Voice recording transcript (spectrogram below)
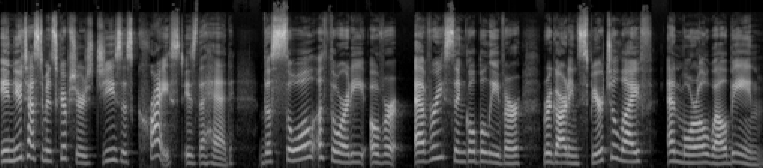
In New Testament scriptures, Jesus Christ is the head, the sole authority over every single believer regarding spiritual life and moral well being.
